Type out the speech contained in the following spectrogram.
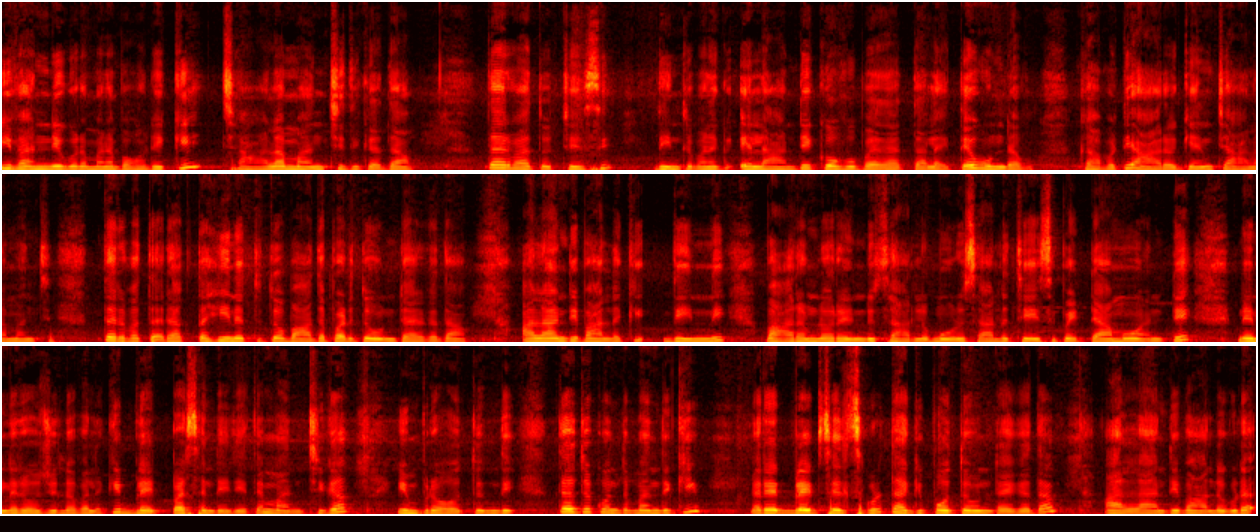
ఇవన్నీ కూడా మన బాడీకి చాలా మంచిది కదా. తర్వాత వచ్చేసి దీంట్లో మనకు ఎలాంటి కొవ్వు పదార్థాలు అయితే ఉండవు. కాబట్టి ఆరోగ్యానికి చాలా మంచి. తర్వాత రక్తహీనతతో బాధపడుతూ ఉంటారు కదా. అలాంటి వాళ్ళకి దీన్ని వారంలో రెండు సార్లు మూడు సార్లు చేసి పెట్టాము అంటే నెల రోజుల్లో వాళ్ళకి బ్లడ్ పర్సంటేజ్ అయితే మంచిగా ఇంప్రూవ్ అవుతుంది. తర్వాత కొంతమందికి రెడ్ బ్లడ్ సెల్స్ కూడా తగ్గిపోతూ ఉంటాయి కదా. అలాంటి వాళ్ళు కూడా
